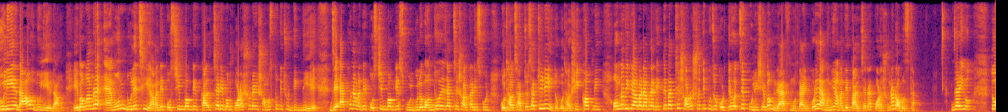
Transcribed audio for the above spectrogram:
দুলিয়ে দাও দুলিয়ে দাও। এবং আমরা এমন দুলেছি আমাদের পশ্চিমবঙ্গের কালচার এবং পড়াশোনার সমস্ত কিছুর দিক দিয়ে, যে এখন আমাদের পশ্চিমবঙ্গের স্কুলগুলো বন্ধ হয়ে যাচ্ছে, সরকারি স্কুল, কোথাও ছাত্রছাত্রী নেই তো কোথাও শিক্ষক নেই। অন্যদিকে আবার আমরা দেখতে পাচ্ছি সরস্বতী পুজো করতে হচ্ছে পুলিশ এবং র্যাফ মোতায়েন করে, এমনই আমাদের কালচারাল পড়াশোনার অবস্থা। যাই হোক তো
